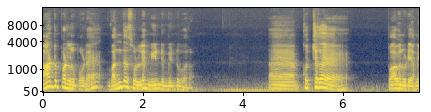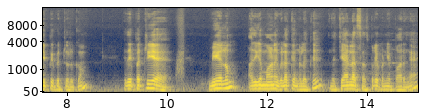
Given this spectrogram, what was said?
நாட்டுப்பாடல்கள் போல் வந்த சொல்ல மீண்டும் மீண்டும் வரும். கொச்சக பாவனுடைய அமைப்பை பெற்றிருக்கும். இதை பற்றிய மேலும் அதிகமான விளக்கங்களுக்கு இந்த சேனலை சப்ஸ்கிரைப் பண்ணி பாருங்கள்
